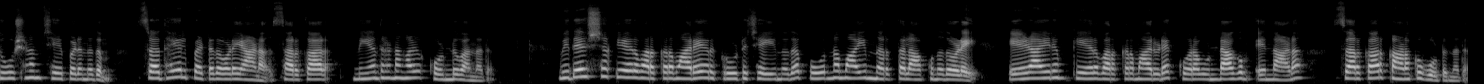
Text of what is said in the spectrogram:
ചൂഷണം ചെയ്യപ്പെടുന്നതും ശ്രദ്ധയിൽപ്പെട്ടതോടെയാണ് സർക്കാർ നിയന്ത്രണങ്ങൾ കൊണ്ടുവന്നത്. വിദേശ കെയർ വർക്കർമാരെ റിക്രൂട്ട് ചെയ്യുന്നത് പൂർണമായും നിർത്തലാക്കുന്നതോടെ ഏഴായിരം കെയർ വർക്കർമാരുടെ കുറവുണ്ടാകും എന്നാണ് സർക്കാർ കണക്കുകൂട്ടുന്നത്.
